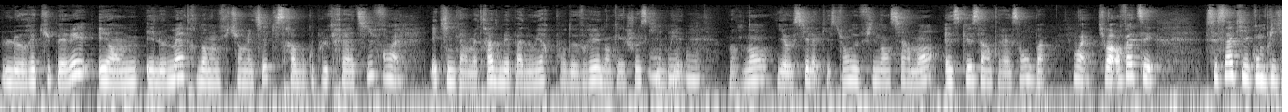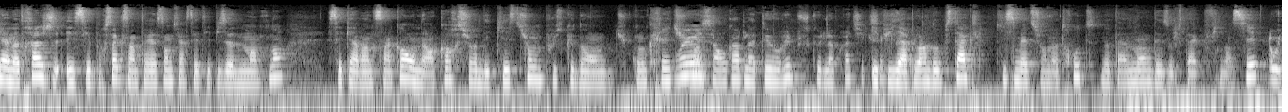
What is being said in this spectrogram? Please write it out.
le récupérer et, en- et le mettre dans mon futur métier qui sera beaucoup plus créatif Ouais. et qui me permettra de m'épanouir pour de vrai dans quelque chose qui me Mm, plaît. mm, mm. Maintenant, il y a aussi la question de financièrement, est-ce que c'est intéressant ou pas? Ouais. Tu vois, en fait, c'est, c'est ça qui est compliqué à notre âge et c'est pour ça que c'est intéressant de faire cet épisode maintenant. C'est qu'à 25 ans, on est encore sur des questions plus que dans du concret, tu Oui, vois. c'est encore de la théorie plus que de la pratique. Et puis il y a plein d'obstacles qui se mettent sur notre route, notamment des obstacles financiers, Oui.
